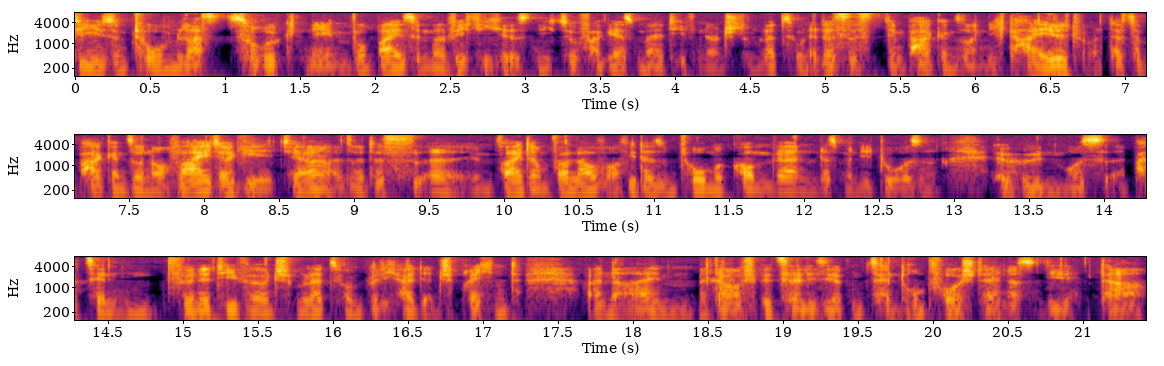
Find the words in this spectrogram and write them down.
die Symptomlast zurücknehmen. Wobei es immer wichtig ist, nicht zu vergessen bei der tiefen Hirnstimulation, dass es den Parkinson nicht heilt und dass der Parkinson auch weitergeht. Ja, also dass äh, im weiteren Verlauf auch wieder Symptome kommen werden und dass man die Dosen erhöhen muss. Patienten für eine tiefe Hirnstimulation würde ich halt entsprechend an einem darauf spezialisierten Zentrum vorstellen, dass die da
